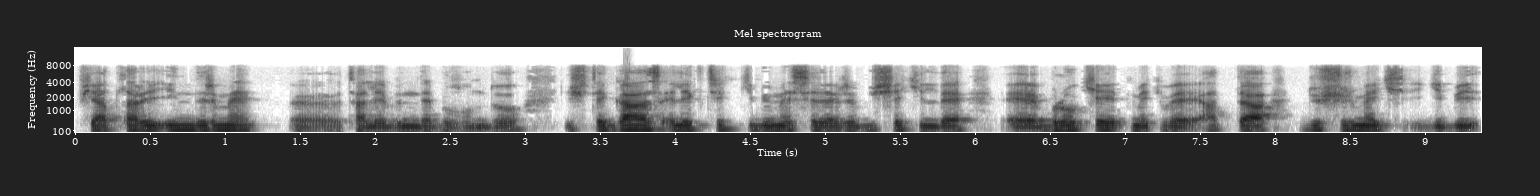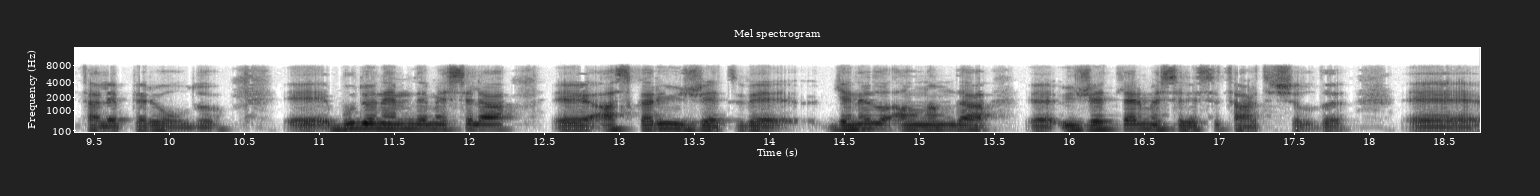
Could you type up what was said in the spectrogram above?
fiyatları indirme e, talebinde bulundu. İşte gaz, elektrik gibi meseleleri bir şekilde e, bloke etmek ve hatta düşürmek gibi talepleri oldu. E, bu dönemde mesela e, asgari ücret ve genel anlamda e, ücretler meselesi tartışıldı. E,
